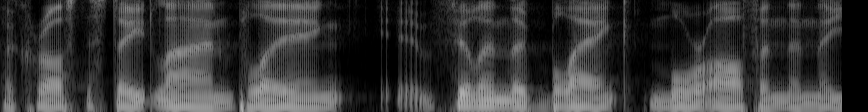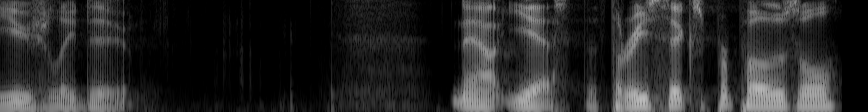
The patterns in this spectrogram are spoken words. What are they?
across the state line playing eh, fill in the blank more often than they usually do. Now, yes, the 3 6 proposal,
